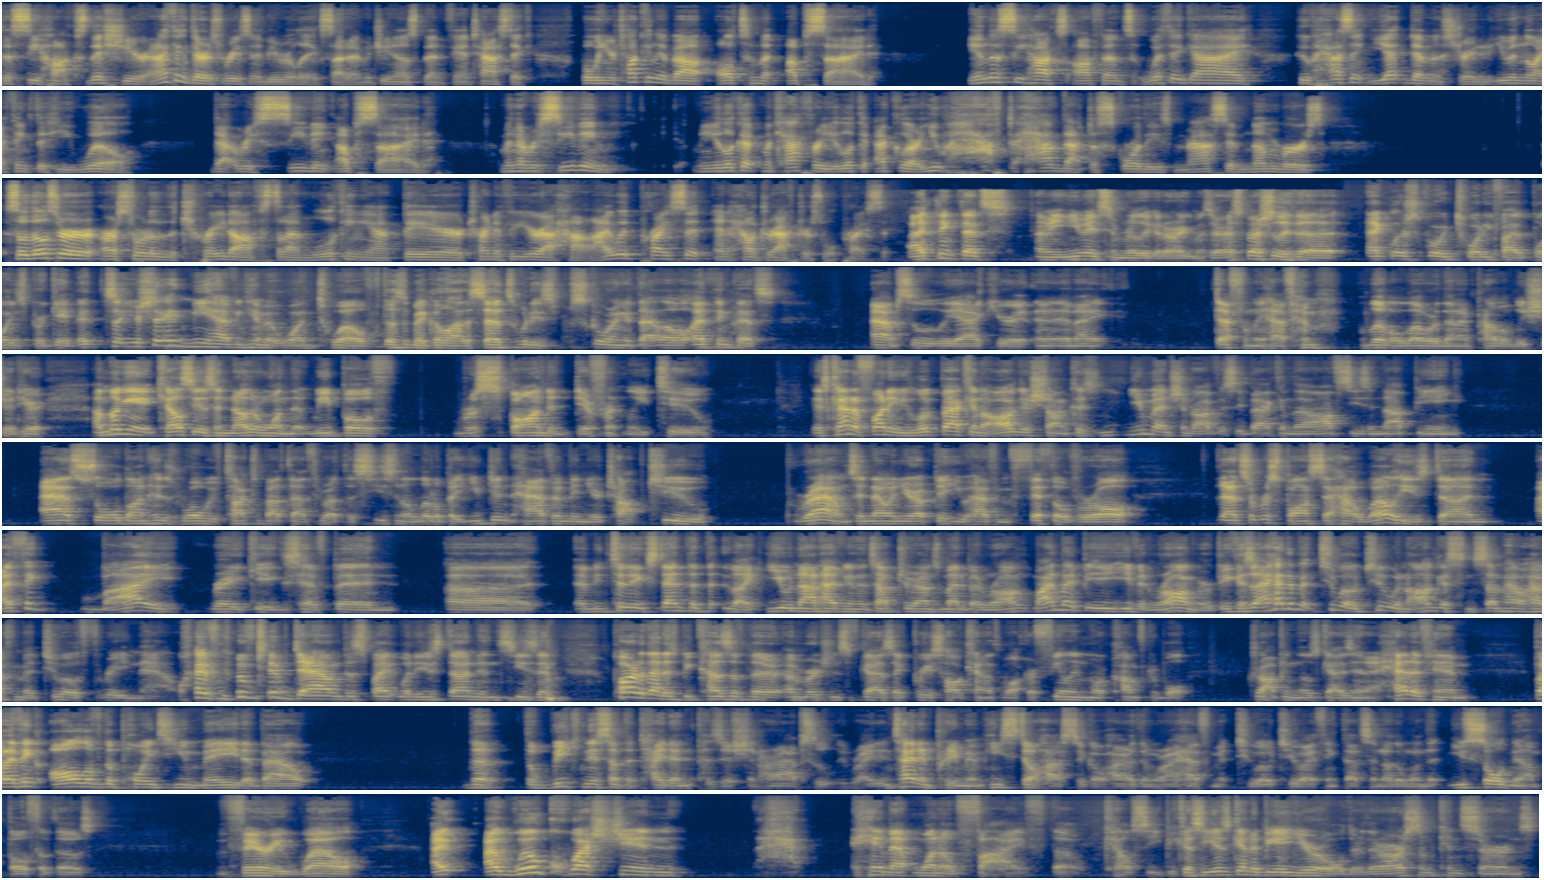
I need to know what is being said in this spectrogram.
the Seahawks this year. And I think there's reason to be really excited. I mean, Geno's been fantastic. But when you're talking about ultimate upside in the Seahawks offense with a guy who hasn't yet demonstrated, even though I think that he will, that receiving upside. I mean, the receiving, when you look at McCaffrey, you look at Ekeler, you have to have that to score these massive numbers so those are, are sort of the trade-offs that i'm looking at there trying to figure out how i would price it and how drafters will price it. I think that's i mean you made some really good arguments there especially the Ekeler scored 25 points per game. So you're saying me having him at 112 doesn't make a lot of sense when he's scoring at that level. I think that's absolutely accurate and, and i definitely have him a little lower than i probably should here. I'm looking at Kelce as another one that we both responded differently to it's kind of funny. You look back in August, Shawn, because you mentioned obviously back in the offseason not being as sold on his role. We've talked about that throughout the season a little bit. You didn't have him in your top two rounds, and now in your update, you have him fifth overall. That's a response to how well he's done. I think my rankings have been uh I mean, to the extent that like you not having in the top two rounds might have been wrong, mine might be even wronger because I had him at 202 in August and somehow have him at 203 now. I've moved him down despite what he's done in season. Part of that is because of the emergence of guys like Breece Hall, Kenneth Walker, feeling more comfortable dropping those guys in ahead of him. But I think all of the points you made about the the weakness of the tight end position are absolutely right. In tight end premium, he still has to go higher than where I have him at 202. I think that's another one that you sold me on both of those very well. I I will question him at 105 though, Kelce, because he is going to be a year older. There are some concerns.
